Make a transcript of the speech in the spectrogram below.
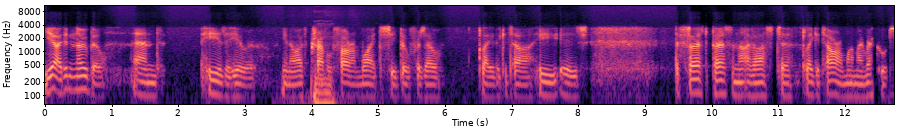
Yeah, I didn't know Bill, and he is a hero. You know, I've travelled far and wide to see Bill Frisell play the guitar. He is the first person that I've asked to play guitar on one of my records.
